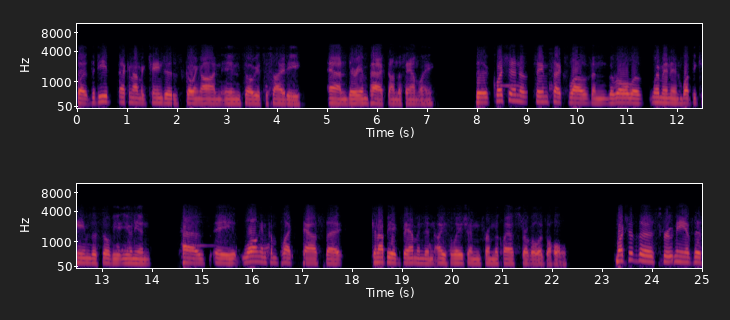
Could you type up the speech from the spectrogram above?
but the deep economic changes going on in Soviet society and their impact on the family. The question of same sex love and the role of women in what became the Soviet Union has a long and complex past that cannot be examined in isolation from the class struggle as a whole. Much of the scrutiny of this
